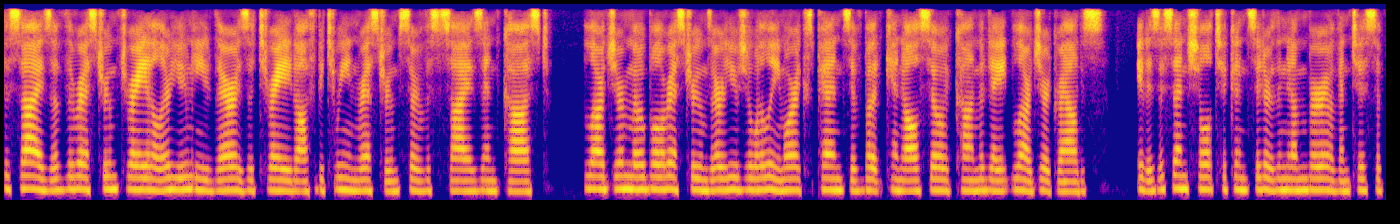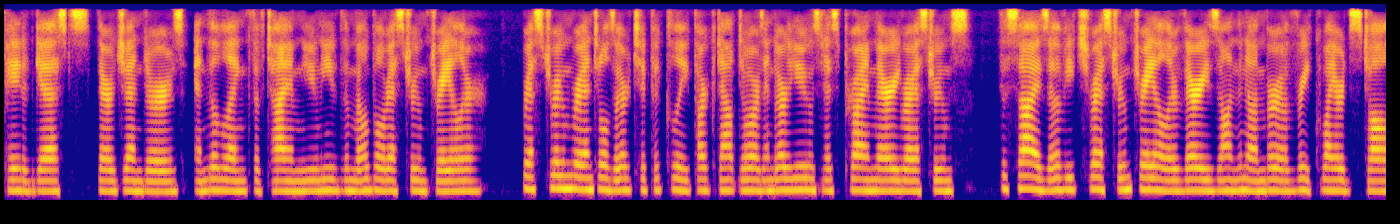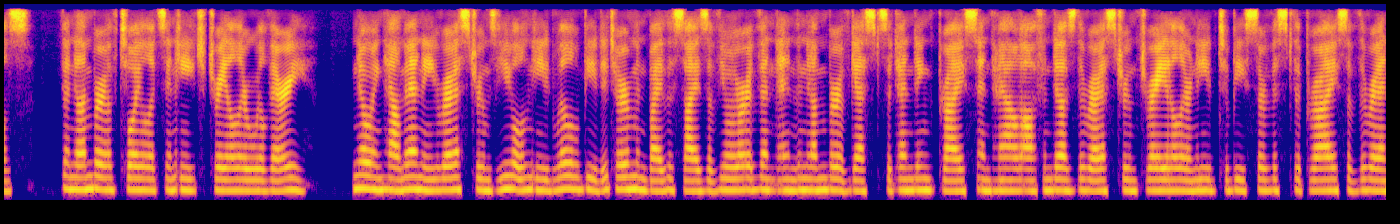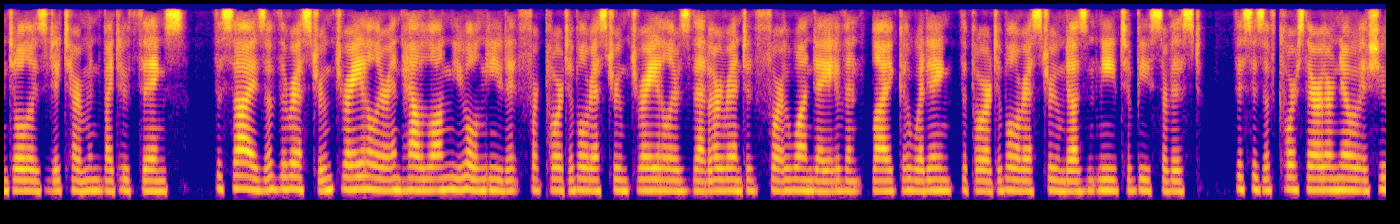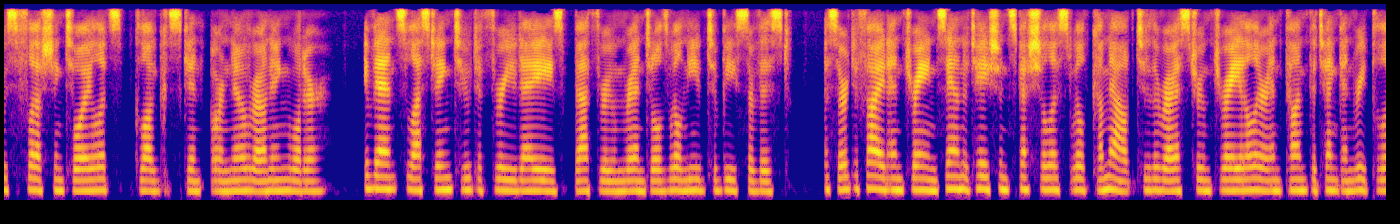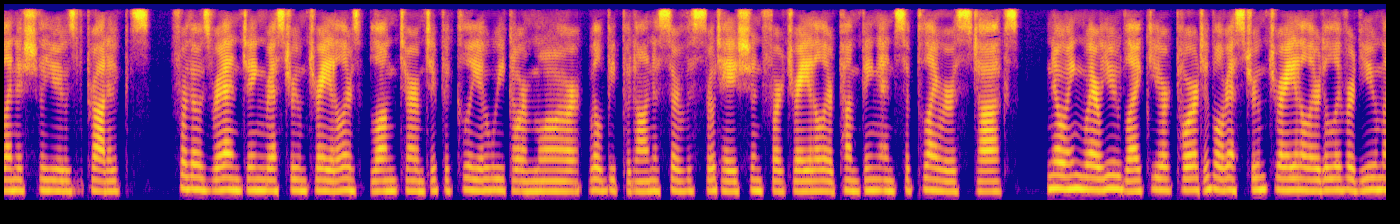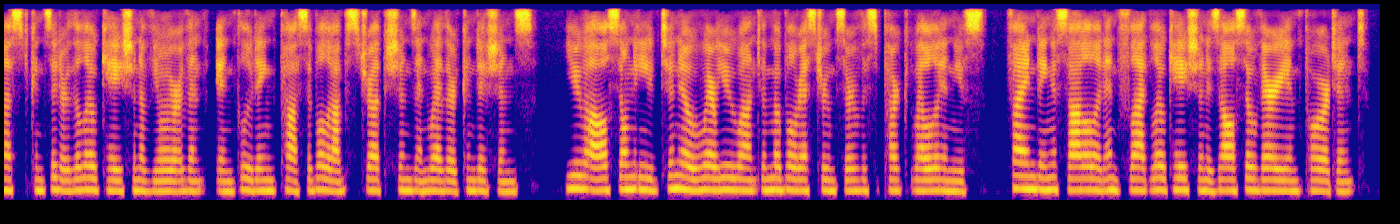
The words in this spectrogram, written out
The size of the restroom trailer you need there is a trade off between restroom service size and cost. Larger mobile restrooms are usually more expensive but can also accommodate larger crowds. It is essential to consider the number of anticipated guests, their genders, and the length of time you need the mobile restroom trailer. Restroom rentals are typically parked outdoors and are used as primary restrooms. The size of each restroom trailer varies on the number of required stalls. The number of toilets in each trailer will vary. Knowing how many restrooms you'll need will be determined by the size of your event and the number of guests attending price and how often does the restroom trailer need to be serviced. The price of the rental is determined by two things. The size of the restroom trailer and how long you'll need it for portable restroom trailers that are rented for a one day event like a wedding. The portable restroom doesn't need to be serviced. This is, of course, there are no issues flushing toilets, clogged skin, or no running water. Events lasting two to three days, bathroom rentals will need to be serviced. A certified and trained sanitation specialist will come out to the restroom trailer and pump the tank and replenish the used products. For those renting restroom trailers, long term, typically a week or more, will be put on a service rotation for trailer pumping and supply restocks. Knowing where you'd like your portable restroom trailer delivered, you must consider the location of your event, including possible obstructions and weather conditions. You also need to know where you want a mobile restroom service parked while in use. Finding a solid and flat location is also very important.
